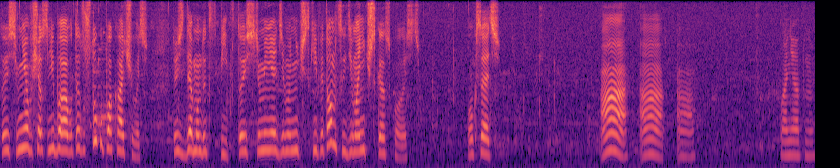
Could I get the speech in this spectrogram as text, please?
То есть мне сейчас либо вот эту штуку покачивать, то есть Demon X. То есть у меня демонические питомцы и демоническая скорость. О, кстати. А, а, а. Понятно.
